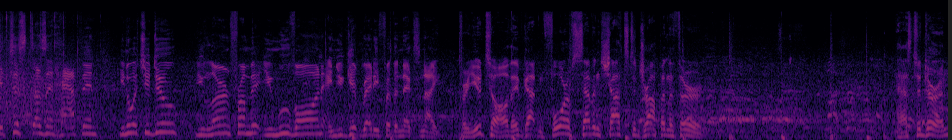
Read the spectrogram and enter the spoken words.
it just doesn't happen. You know what you do? You learn from it, you move on, and you get ready for the next night. For Utah, they've gotten four of seven shots to drop in the third. Pass to Duren.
